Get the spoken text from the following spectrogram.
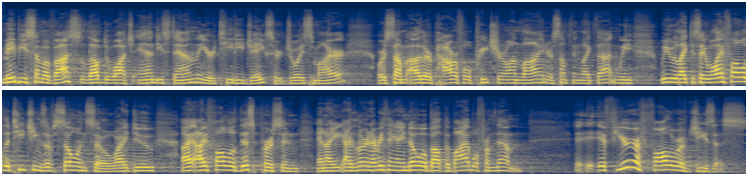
maybe some of us love to watch Andy Stanley or T.D. Jakes or Joyce Meyer or some other powerful preacher online or something like that. And we, we would like to say, well, I follow the teachings of so and so. I do, I, I follow this person and I, I learn everything I know about the Bible from them. If you're a follower of Jesus,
